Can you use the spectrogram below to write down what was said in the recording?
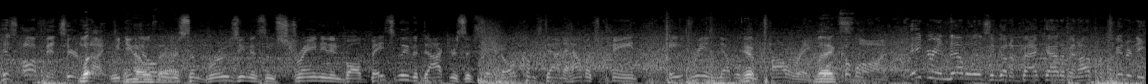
his offense here What? tonight. We do hell know there was some bruising and some straining involved. Basically, the doctors have said it all comes down to how much pain Adrian Neville Yep. can tolerate. Legs. Come on. Adrian Neville isn't going to back out of an opportunity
